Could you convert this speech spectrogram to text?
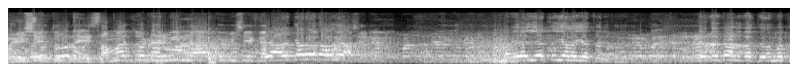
विषय तो नाही. समाज जो ठरविल ना तो विषय येतं याला मग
